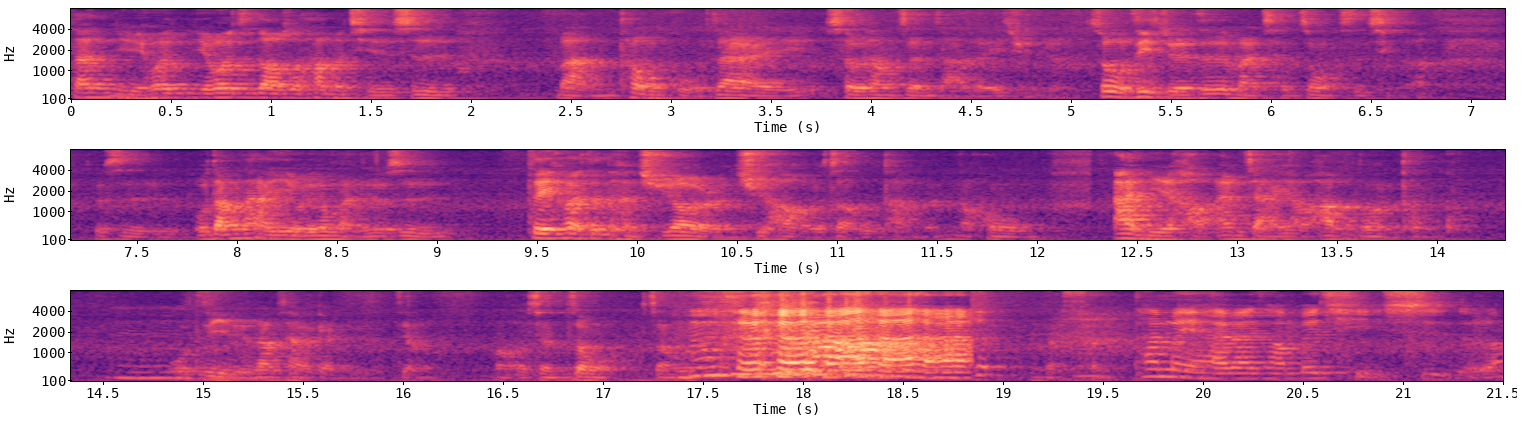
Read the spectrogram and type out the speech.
但你会你会知道说，他们其实是蛮痛苦在社会上挣扎的一群人，所以我自己觉得这是蛮沉重的事情啊。就是我当他也有一种感觉，就是这一块真的很需要有人去好好的照顾他们，然后按也好，按家也好，他们都很痛苦。嗯，我自己的当下的感觉是这样，好沉重哦，这样。他们也还蛮常被歧视的啦，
